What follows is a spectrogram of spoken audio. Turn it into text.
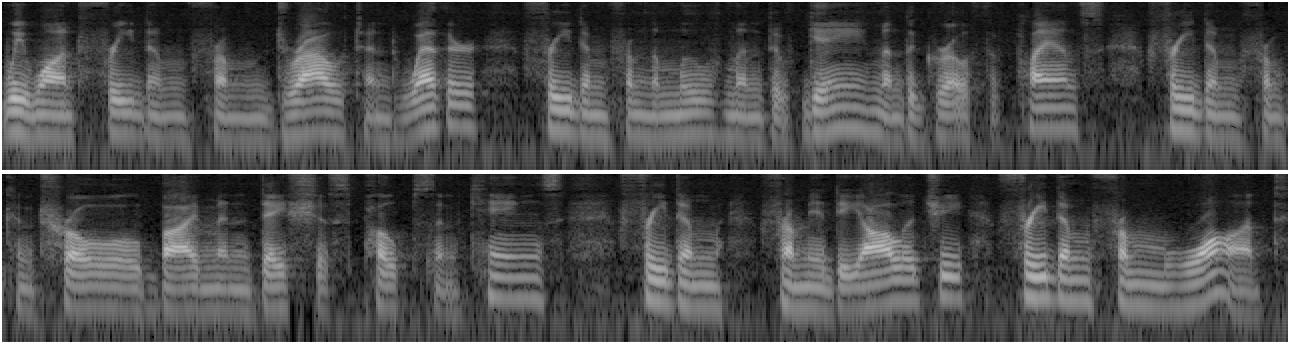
We want freedom from drought and weather, freedom from the movement of game and the growth of plants, freedom from control by mendacious popes and kings, freedom from ideology, freedom from want.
